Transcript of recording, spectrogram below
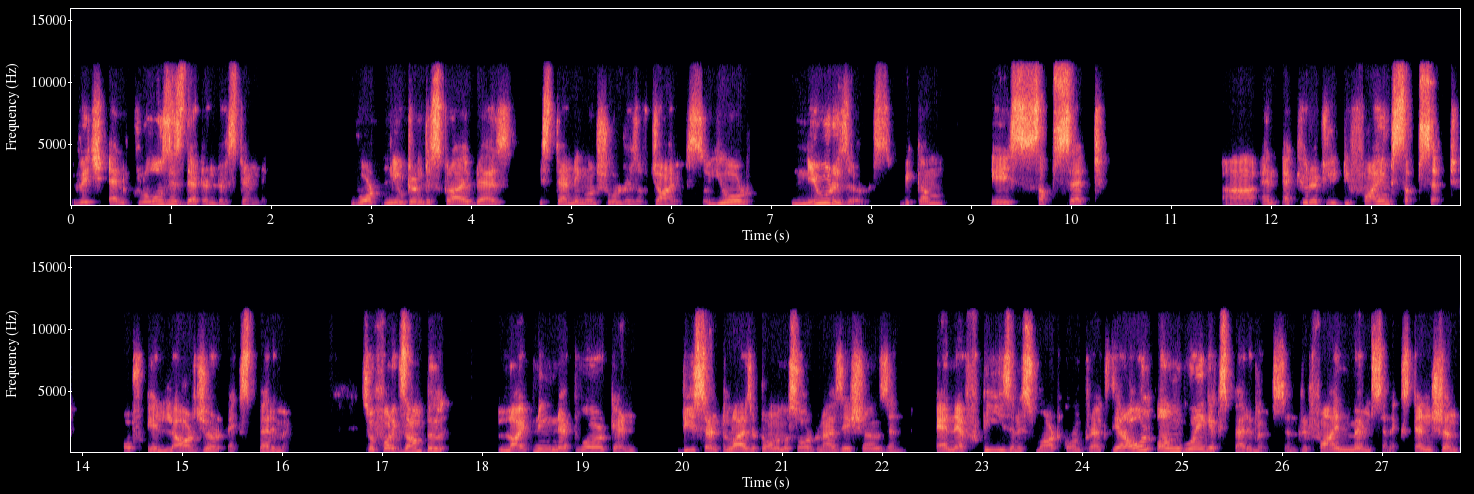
which encloses that understanding. What newton described as standing on shoulders of giants. So your new results become a subset uh, an accurately defined subset of a larger experiment. So for example lightning network and decentralized autonomous organizations and NFTs and smart contracts, they are all ongoing experiments and refinements and extension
